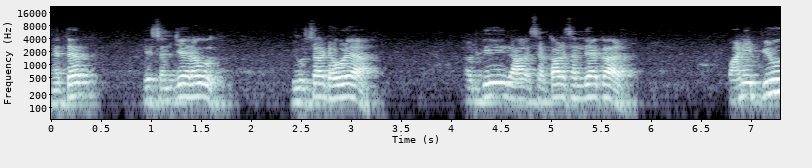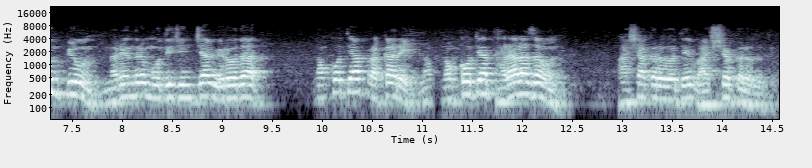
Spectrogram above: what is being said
नाहीतर हे संजय राऊत दिवसा ढवळ्या अगदी रा सकाळ संध्याकाळ पाणी पिऊन पिऊन नरेंद्र मोदीजींच्या विरोधात नको त्या प्रकारे न- नको त्या थराला जाऊन भाषा करत होते भाष्य करत होते.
